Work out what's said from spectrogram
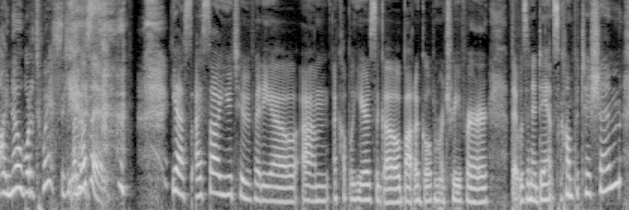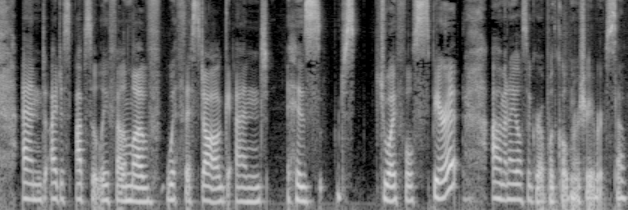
I know, what a twist. I love it. Yes, I saw a YouTube video um, a couple years ago about a golden retriever that was in a dance competition, and I just absolutely fell in love with this dog and his just joyful spirit. Um, and I also grew up with golden retrievers, so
